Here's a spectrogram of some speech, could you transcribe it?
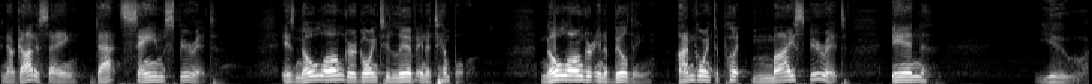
And now God is saying that same spirit is no longer going to live in a temple, no longer in a building. I'm going to put my spirit in you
